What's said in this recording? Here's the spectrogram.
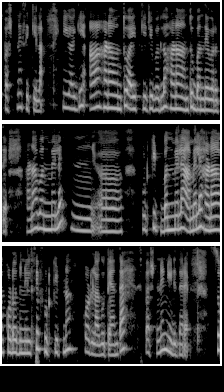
ಸ್ಪಷ್ಟನೆ ಸಿಕ್ಕಿಲ್ಲ. ಹೀಗಾಗಿ ಆ ಹಣ ಅಂತೂ ಐದು ಕೆ ಜಿ ಬದಲು ಹಣ ಅಂತೂ ಬಂದೇ ಬರುತ್ತೆ. ಹಣ ಬಂದಮೇಲೆ ಫುಡ್ ಕಿಟ್ ಬಂದಮೇಲೆ ಆಮೇಲೆ ಹಣ ಕೊಡೋದು ನಿಲ್ಲಿಸಿ ಫುಡ್ ಕಿಟ್ನ ಕೊಡಲಾಗುತ್ತೆ ಅಂತ ಸ್ಪಷ್ಟನೆ ನೀಡಿದ್ದಾರೆ. ಸೊ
